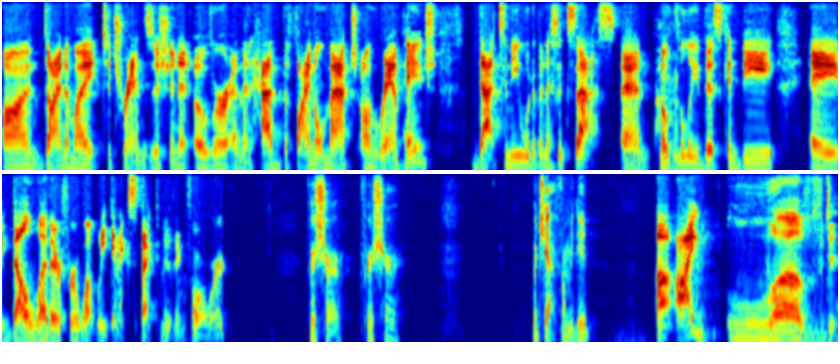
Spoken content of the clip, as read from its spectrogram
on Dynamite to transition it over and then had the final match on Rampage, that to me would have been a success. And Mm-hmm. hopefully this can be a bellwether for what we can expect moving forward. For sure. For sure. What you got for me, dude? Uh, I loved,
